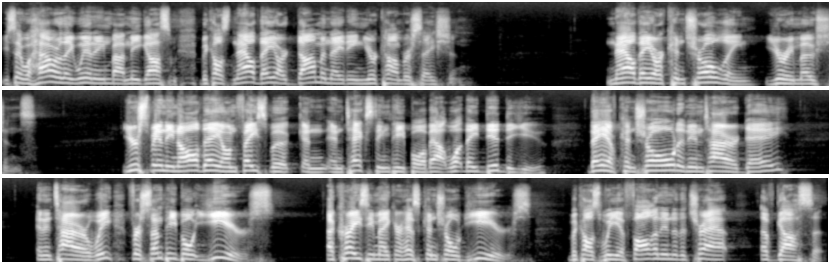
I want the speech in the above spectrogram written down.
You say, well, how are they winning by me gossiping? Because now they are dominating your conversation. Now they are controlling your emotions. You're spending all day on Facebook and, and texting people about what they did to you. They have controlled an entire day, an entire week. For some people, years. A crazy maker has controlled years because we have fallen into the trap of gossip.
